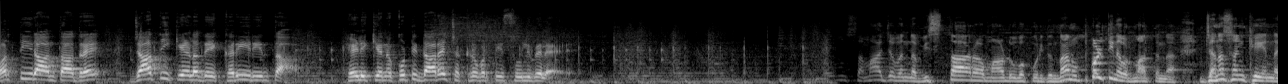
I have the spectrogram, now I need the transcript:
ಬರ್ತೀರಾ ಅಂತಾದರೆ ಜಾತಿ ಕೇಳದೆ ಕರೀರಿ ಅಂತ ಹೇಳಿಕೆಯನ್ನು ಕೊಟ್ಟಿದ್ದಾರೆ ಚಕ್ರವರ್ತಿ ಸೂಲಿಬೆಲೆ. ಸಮಾಜವನ್ನ ವಿಸ್ತಾರ ಮಾಡುವ ಕುರಿತು ನಾನು ಒಪ್ಕೊಳ್ತೀನಿ ಅವ್ರ ಮಾತನ್ನ. ಜನಸಂಖ್ಯೆಯನ್ನ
